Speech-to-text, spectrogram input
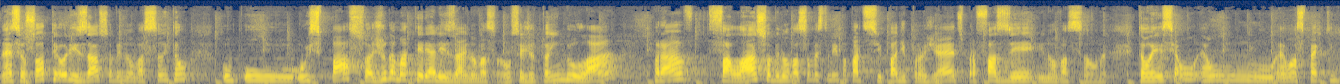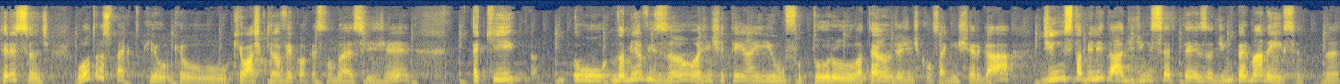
Né? Se eu só teorizar sobre inovação, então o, o, o espaço ajuda a materializar a inovação. Ou seja, eu estou indo lá para falar sobre inovação, mas também para participar de projetos, para fazer inovação. Né? Então, esse é um, é, um, é um aspecto interessante. O outro aspecto que eu, que, eu, que eu acho que tem a ver com a questão do ESG é que, o, na minha visão, a gente tem aí um futuro, até onde a gente consegue enxergar, de instabilidade, de incerteza, de impermanência. Né?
